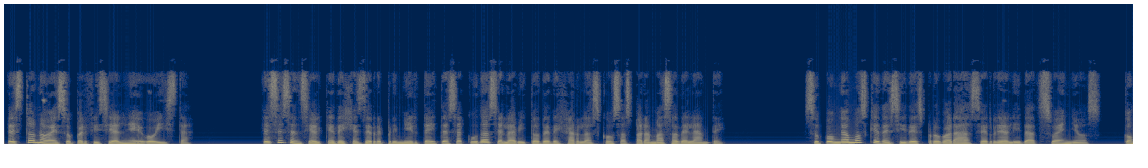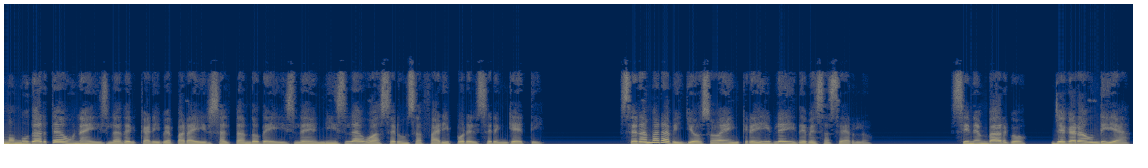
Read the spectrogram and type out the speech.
Esto no es superficial ni egoísta. Es esencial que dejes de reprimirte y te sacudas el hábito de dejar las cosas para más adelante. Supongamos que decides probar a hacer realidad sueños, como mudarte a una isla del Caribe para ir saltando de isla en isla o hacer un safari por el Serengeti. Será maravilloso e increíble y debes hacerlo. Sin embargo, llegará un día,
